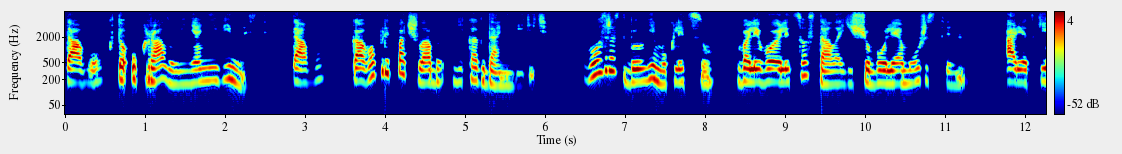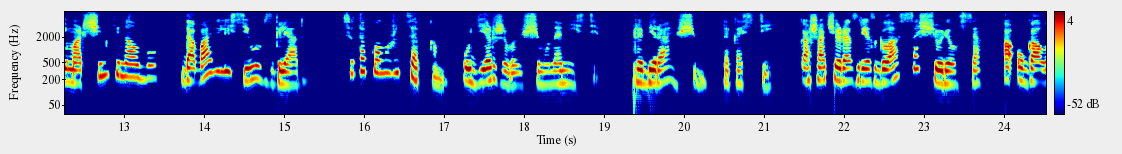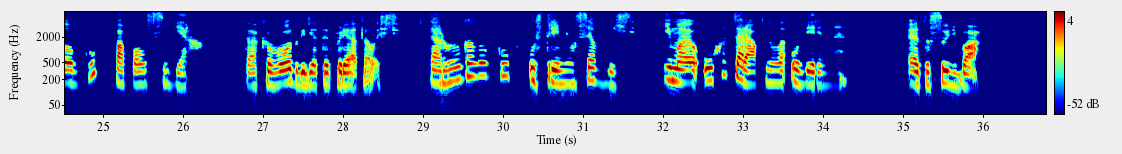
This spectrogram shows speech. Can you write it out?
того, кто украл у меня невинность, того, кого предпочла бы никогда не видеть. Возраст был ему к лицу, волевое лицо стало еще более мужественным, а редкие морщинки на лбу добавили силу взгляду, все такому же цепкому, удерживающему на месте, пробирающему до костей. Кошачий разрез глаз сощурился, а уголок губ пополз вверх. «Так вот, где ты пряталась». Второй уголок губ устремился ввысь, и мое ухо царапнуло уверенное. «Это судьба.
